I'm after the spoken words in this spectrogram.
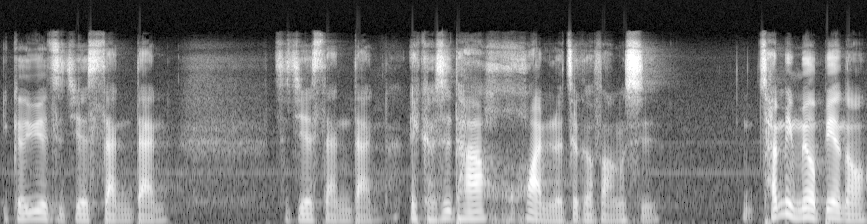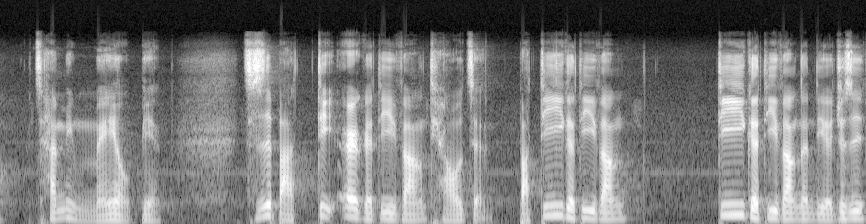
一个月只接三单。只接三单，诶，可是他换了这个方式，产品没有变哦，产品没有变，只是把第二个地方调整，把第一个地方，第一个地方跟第二就是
